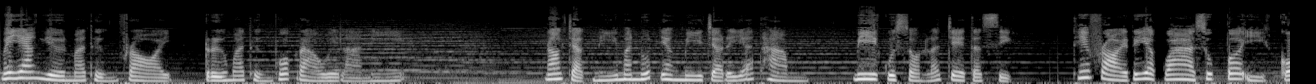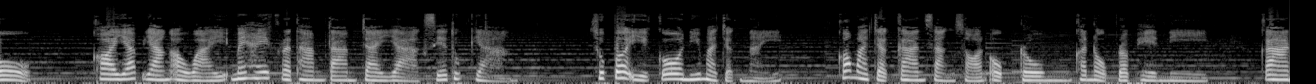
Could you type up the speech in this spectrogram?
ไม่ยั่งยืนมาถึงฟรอยด์หรือมาถึงพวกเราเวลานี้ นอกจากนี้มนุษย์ยังมีจริยธรรม มีกุศลและเจตสิก ที่ฟรอยด์เรียกว่า superego คอยยับยั้งเอาไว้ไม่ให้กระทำตามใจอยากเสียทุกอย่าง superego นี้มาจากไหน ก็มาจากการสั่งสอนอบรม ขนบประเพณี การ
